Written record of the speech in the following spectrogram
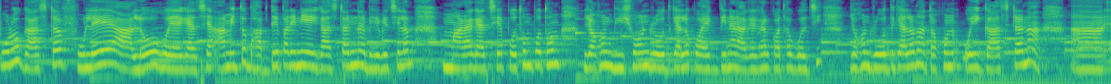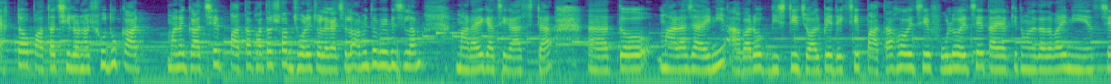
পুরো গাছটা ফুলে আলো হয়ে গেছে। আমি তো ভাবতে পারিনি এই গাছটা, আমি না ভেবেছিলাম মারা গেছে। প্রথম প্রথম যখন ভীষণ রোদ গেল, কয়েকদিনের আগেকার কথা বলছি, যখন রোদ গেল না, তখন ওই গাছটা না একটাও পাতা ছিল না, শুধু কাঠ মানে গাছের পাতা ফাতা সব ঝরে চলে গেছিল। আমি তো ভেবেছিলাম মারাই গেছে গাছটা। তো মারা যায়নি। আবারও বৃষ্টির জল পেয়ে দেখছি পাতা হয়েছে, ফুল হয়েছে, তাই আর কি তোমাদের দাদাভাই নিয়ে এসছে।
